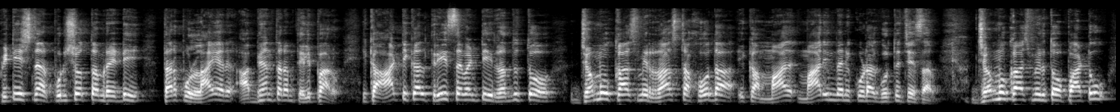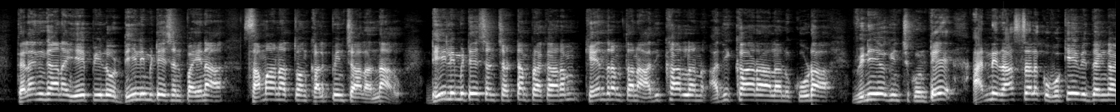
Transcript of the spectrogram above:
పిటిషనర్ పురుషోత్తం రెడ్డి తరపు లాయర్ అభ్యంతరం తెలిపారు. ఇక ఆర్టికల్ త్రీ సెవెంటీ రద్దుతో జమ్మూ కాశ్మీర్ రాష్ట్ర హోదా ఇక మా మారిందని కూడా గుర్తు చేశారు. జమ్మూ కాశ్మీర్తో పాటు తెలంగాణ ఏపీలో డీలిమిటేషన్ పైన సమానత్వం కల్పించాలన్నారు. డీలిమిటేషన్ చట్టం ప్రకారం కేంద్రం తన అధికారులను అధికారాలను కూడా వినియోగించుకుంటే అన్ని రాష్ట్రాలకు ఒకే విధంగా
